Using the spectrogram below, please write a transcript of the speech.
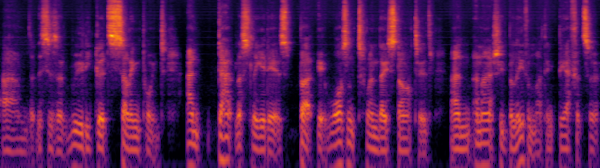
um, that this is a really good selling point. And doubtlessly it is, but it wasn't when they started. And, and I actually believe them. I think the efforts are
